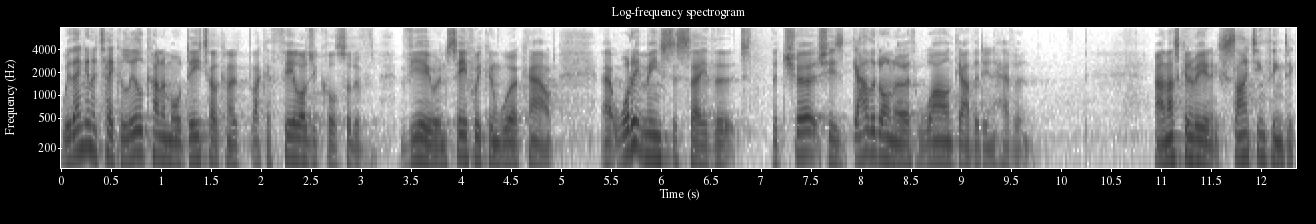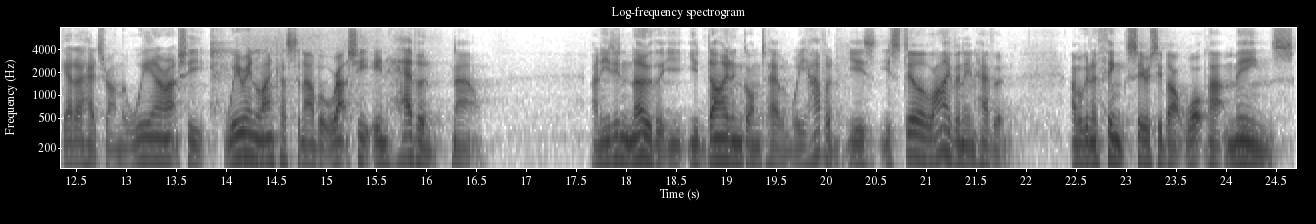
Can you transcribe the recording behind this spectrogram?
we're then going to take a little kind of more detailed, kind of like a theological sort of view and see if we can work out uh, what it means to say that the church is gathered on earth while gathered in heaven. And that's going to be an exciting thing to get our heads around that we are actually, we're in Lancaster now, but we're actually in heaven now. And you didn't know that you, you died and gone to heaven. Well, you haven't. You, you're still alive and in heaven. And we're going to think seriously about what that means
